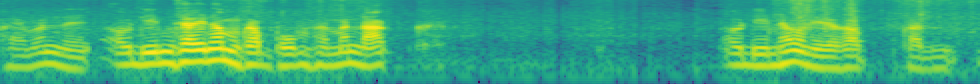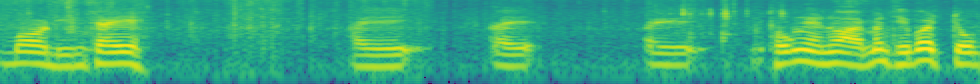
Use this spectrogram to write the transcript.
ให้มันเนี่ยเอาดินใส่น้ำครับผมให้มันหนัก เอาดินเท่านี้ครับกันบ่อดินใส่ไอไอไอทงน้อยๆมันถือว่าจม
